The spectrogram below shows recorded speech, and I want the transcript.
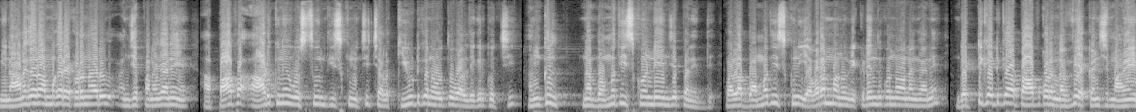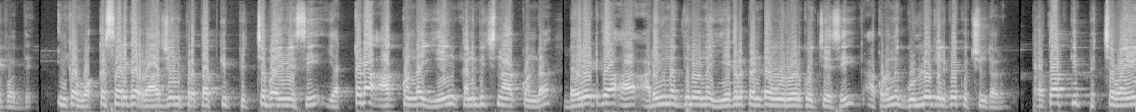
మీ నాన్నగారు అమ్మగారు ఎక్కడున్నారు? అని చెప్పి అనగానే ఆ పాప ఆడుకునే వస్తువుని తీసుకుని వచ్చి చాలా క్యూట్గా నవ్వుతూ వాళ్ళ దగ్గరికి వచ్చి అంకుల్ నా బొమ్మ తీసుకోండి అని చెప్పి అనిద్ది. వాళ్ళ బొమ్మ తీసుకుని ఎవరమ్మా నువ్వు? ఇక్కడ ఎందుకున్నావు అనగానే గట్టి గట్టిగా ఆ పాప కూడా నవ్వి అక్కడి నుంచి మాయమైపోద్ది. ఇంకా ఒక్కసారిగా రాజేంద్ర ప్రతాప్కి పిచ్చ భయం వేసి ఎక్కడ ఆగకుండా ఏం కనిపించినా ఆగకుండా డైరెక్ట్గా ఆ అడవి మధ్యలో ఉన్న ఈగల పెంట ఊరు వరకు వచ్చేసి అక్కడ ఉన్న గుళ్ళోకి వెళ్ళిపోయి కూర్చుంటారు. ప్రతాప్కి పిచ్చ భయం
